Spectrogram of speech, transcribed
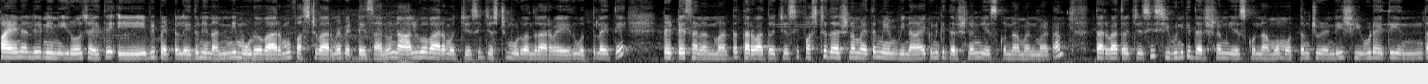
ఫైనల్లీ నేను ఈరోజు అయితే ఏవి పెట్టలేదు. నేను అన్ని మూడో వారము ఫస్ట్ వారమే పెట్టేశాను. నాలుగో వారం వచ్చేసి జస్ట్ మూడు వందల అరవై ఐదు ఒత్తులు అయితే తర్వాత వచ్చేసి ఫస్ట్ దర్శనం అయితే మేము వినాయకునికి దర్శనం చేసుకున్నామన్నమాట. తర్వాత వచ్చేసి శివునికి దర్శనం చేసుకున్నాము. మొత్తం చూడండి శివుడు అయితే ఎంత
